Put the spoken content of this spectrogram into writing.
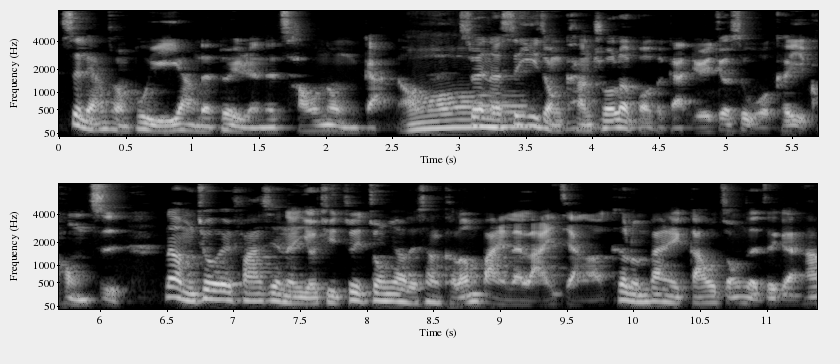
是两种不一样的对人的操弄感哦。所以呢，是一种 controllable 的感觉，就是我可以控制。那我们就会发现呢，尤其最重要的，像克伦拜的来讲啊，克伦拜高中的这个，它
